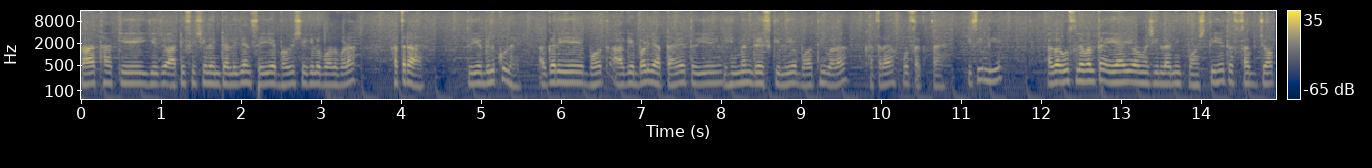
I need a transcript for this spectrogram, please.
कहा था कि ये जो आर्टिफिशियल इंटेलिजेंस है, ये भविष्य के लिए बहुत बड़ा खतरा है। तो ये बिल्कुल है। अगर ये बहुत आगे बढ़ जाता है तो ये ह्यूमन रेस के लिए बहुत ही बड़ा खतरा हो सकता है। इसीलिए, अगर उस लेवल तक एआई और मशीन लर्निंग पहुँचती है तो सब जॉब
